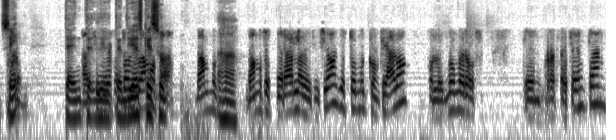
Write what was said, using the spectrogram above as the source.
sí, tendrías que... vamos, vamos a esperar la decisión, yo estoy muy confiado por los números que nos representan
